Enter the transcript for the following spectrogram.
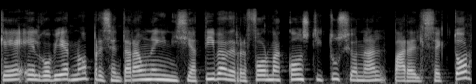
que el gobierno presentará una iniciativa de reforma constitucional para el sector.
